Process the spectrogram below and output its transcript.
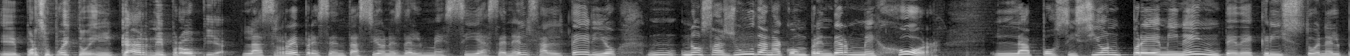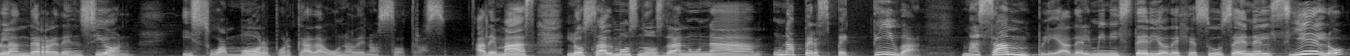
eh, por supuesto, en carne propia. Las representaciones del Mesías en el Salterio nos ayudan a comprender mejor la posición preeminente de Cristo en el plan de redención y su amor por cada uno de nosotros. Además, los salmos nos dan una, una perspectiva más amplia del ministerio de Jesús en el cielo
